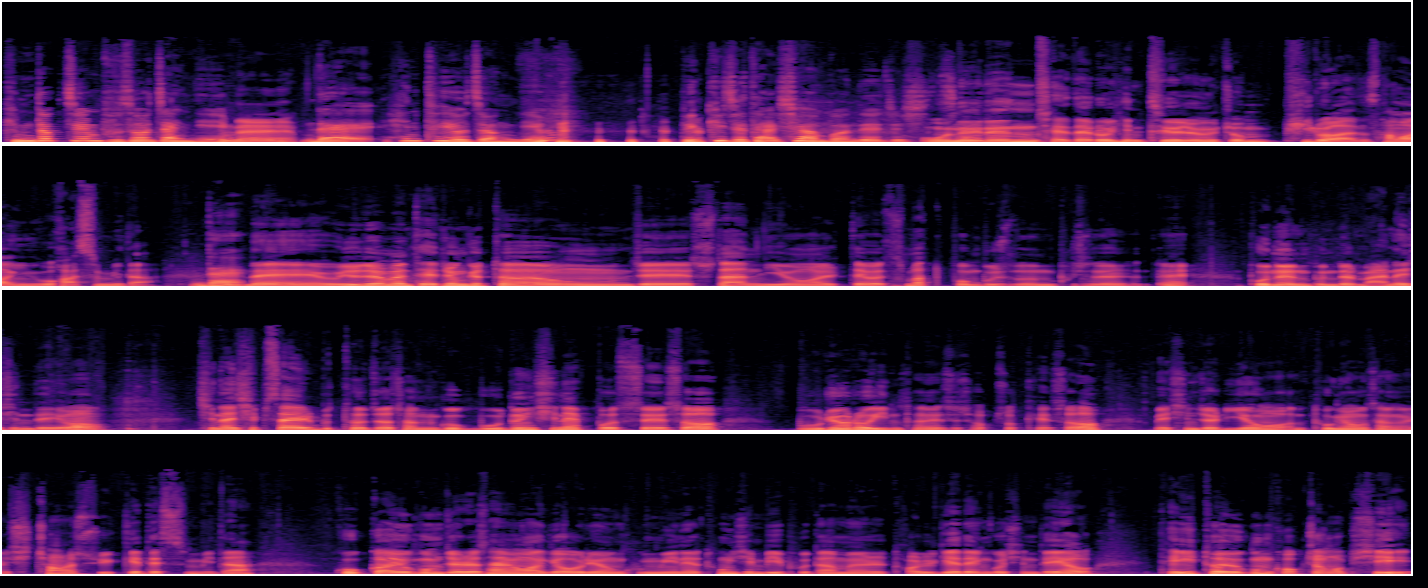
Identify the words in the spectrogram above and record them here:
김덕진 부소장님. 네. 네, 힌트 요정님. 빅퀴즈 다시 한번 내주시죠. 오늘은 제대로 힌트 요정이 좀 필요한 상황인 것 같습니다. 네. 네. 요즘은 대중교통 이제 수단 이용할 때 스마트폰 보시는, 보시는, 네, 보는 분들 많으신데요. 지난 14일부터죠. 전국 모든 시내버스에서 무료로 인터넷에 접속해서 메신저 이용 동영상을 시청할 수 있게 됐습니다. 고가 요금제를 사용하기 어려운 국민의 통신비 부담을 덜게 된 것인데요. 데이터 요금 걱정 없이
